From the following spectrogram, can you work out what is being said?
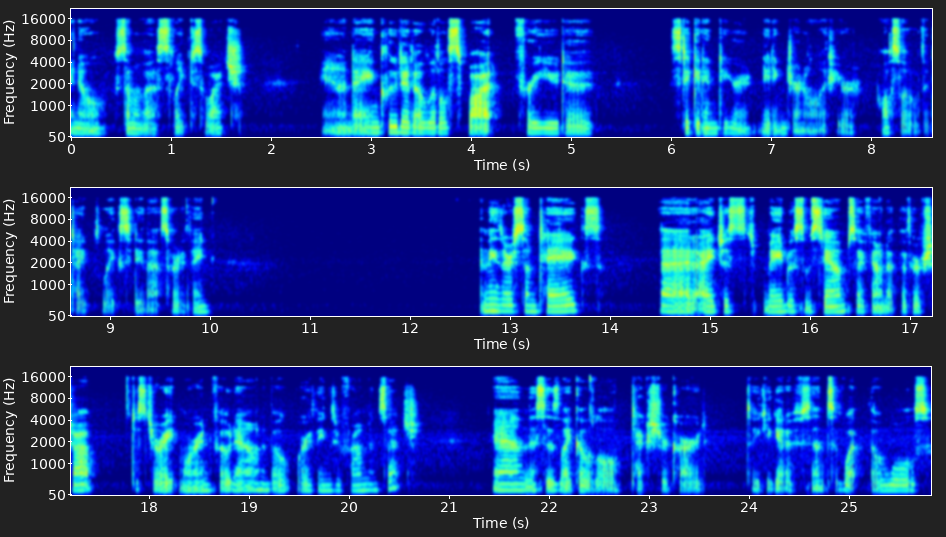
I know some of us like to swatch. And I included a little spot for you to stick it into your knitting journal if you're also the type that likes to do that sort of thing. And these are some tags that I just made with some stamps I found at the thrift shop just to write more info down about where things are from and such. And this is like a little texture card so you could get a sense of what the wools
